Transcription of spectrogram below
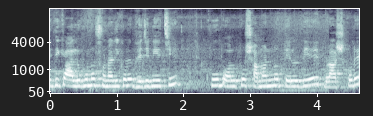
এদিকে আলুগুলো সোনালি করে ভেজে নিয়েছি। খুব অল্প সামান্য তেল দিয়ে ব্রাশ করে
